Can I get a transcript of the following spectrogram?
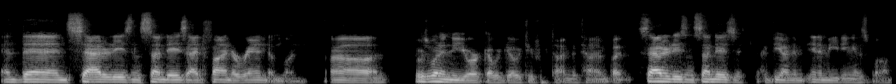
and then Saturdays and Sundays I'd find a random one. Uh, there was one in New York I would go to from time to time, but Saturdays and Sundays I'd be on in a meeting as well.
